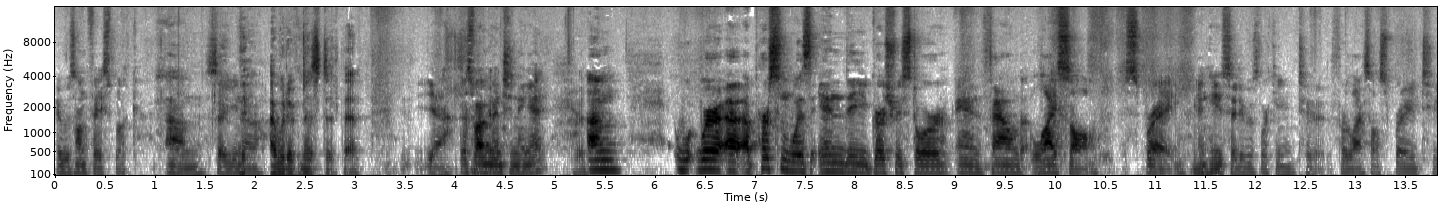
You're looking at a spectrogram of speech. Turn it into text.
it was on Facebook, um, so you know, I would have missed it then. yeah, that's why I'm mentioning it. Um, wh- where a, a person was in the grocery store and found Lysol spray, and Mm-hmm. he said he was looking to for Lysol spray to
